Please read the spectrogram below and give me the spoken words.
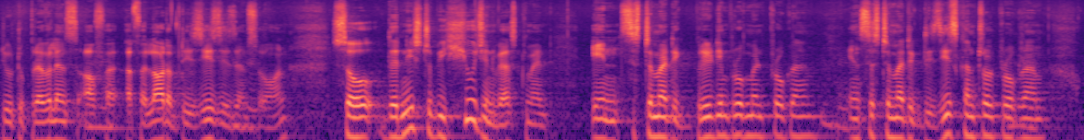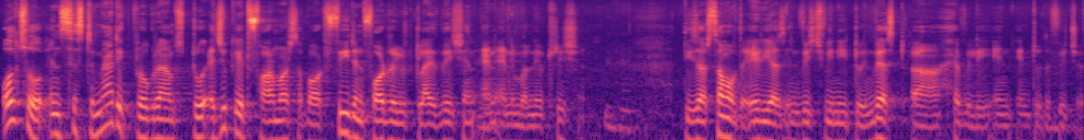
due to prevalence of, mm -hmm. a, of a lot of diseases and so on. So there needs to be huge investment in systematic breed improvement program, mm -hmm. in systematic disease control program, also in systematic programs to educate farmers about feed and fodder utilization and animal nutrition. These are some of the areas in which we need to invest uh, heavily in, into the future.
